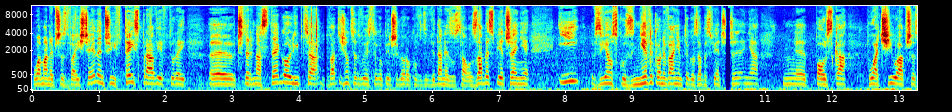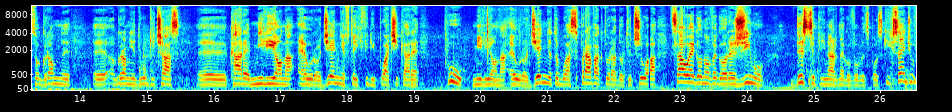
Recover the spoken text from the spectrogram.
łamane przez 21, czyli w tej sprawie, w której e, 14 lipca 2021 roku wydane zostało zabezpieczenie i w związku z niewykonywaniem tego zabezpieczenia e, Polska płaciła przez ogromny, e, ogromnie długi czas e, karę miliona euro dziennie. W tej chwili płaci karę pół miliona euro dziennie. To była sprawa, która dotyczyła całego nowego reżimu dyscyplinarnego wobec polskich sędziów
